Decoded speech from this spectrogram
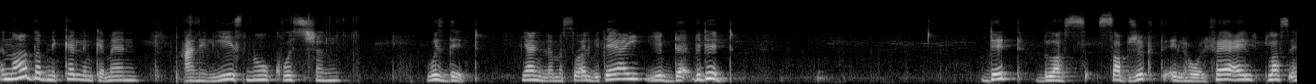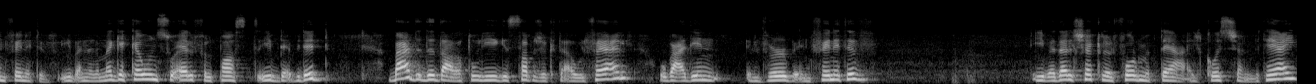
النهارده بنتكلم كمان عن ال yes no question with did. يعني لما السؤال بتاعي يبدأ ب did did. Plus subject اللي هو الفاعل plus infinitive. يبقى أنا لما أجي أكون سؤال في ال past يبدأ ب did بعد did على طول يجي ال subject أو الفاعل وبعدين ال verb infinitive. يبقى ده الشكل ال form بتاع ال question بتاعي.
